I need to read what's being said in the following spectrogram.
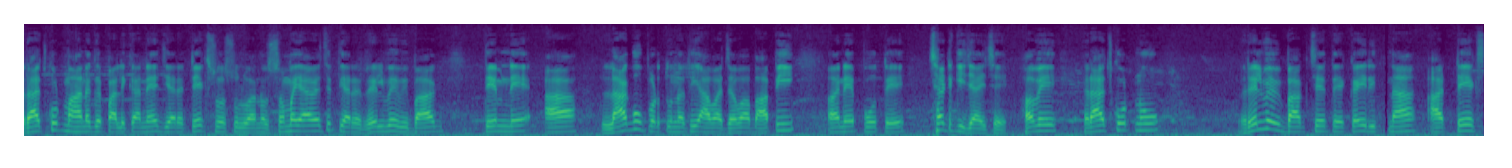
રાજકોટ મહાનગરપાલિકાને જ્યારે ટેક્સ વસૂલવાનો સમય આવે છે, ત્યારે રેલવે વિભાગ તેમને આ લાગુ પડતું નથી, આવા જવાબ આપી અને પોતે છટકી જાય છે. હવે રાજકોટનું રેલવે વિભાગ છે તે કઈ રીતના આ ટેક્સ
